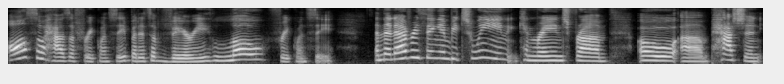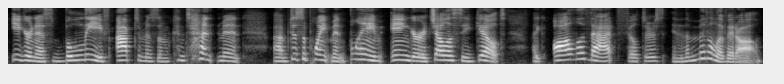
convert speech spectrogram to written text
also has a frequency, but it's a very low frequency. And then everything in between can range from, oh, um, passion, eagerness, belief, optimism, contentment, um, disappointment, blame, anger, jealousy, guilt. Like all of that filters in the middle of it all.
